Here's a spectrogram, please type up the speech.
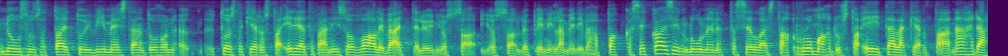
nousunsa taittui viimeistään tuohon toista kierrosta edeltävään isoon vaaliväittelyyn, jossa, jossa Le Penillä meni vähän pakka sekaisin. Luulen, että sellaista romahdusta ei tällä kertaa nähdä.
